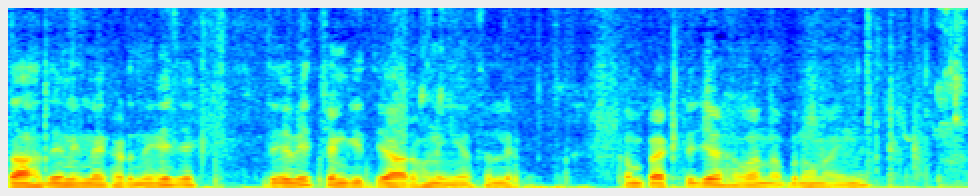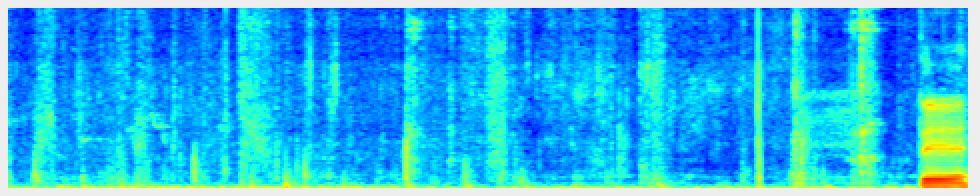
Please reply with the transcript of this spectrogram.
ਦਸ ਦਿਨ ਇਹਨੇ ਖੜਨੇ ਜੇ ਤੇ ਇਹ ਵੀ ਚੰਗੀ ਤਿਆਰ ਹੋਣੀ ਆ ਥੱਲੇ। ਕੰਪੈਕਟ ਜਿਹਾ ਹਵਾਨਾ ਬਣਾਉਣਾ ਇਹਨੇ। ਤੇ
